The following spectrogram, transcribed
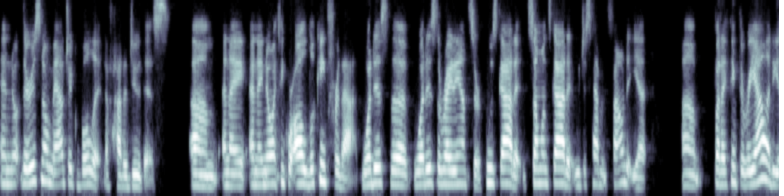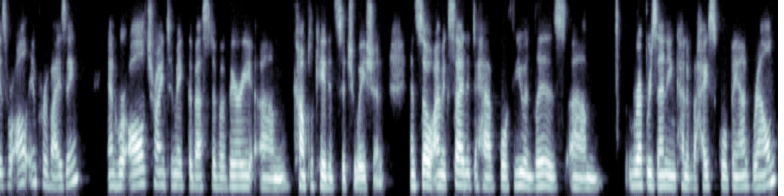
and no, there is no magic bullet of how to do this. um, and i and i know i think we're all looking for that what is the what is the right answer who's got it someone's got it we just haven't found it yet um, but i think the reality is we're all improvising and we're all trying to make the best of a very um, complicated situation. And so i'm excited to have both you and liz um, representing kind of the high school band realm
